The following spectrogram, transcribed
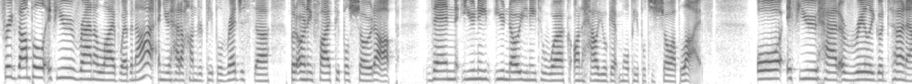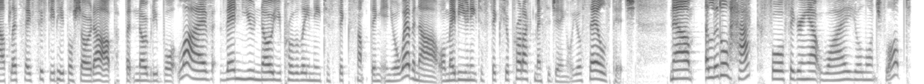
for example, if you ran a live webinar and you had 100 people register, but only five people showed up, then you need, you know, you need to work on how you'll get more people to show up live. Or if you had a really good turnout, let's say 50 people showed up, but nobody bought live, then you know you probably need to fix something in your webinar, or maybe you need to fix your product messaging or your sales pitch. Now, a little hack for figuring out why your launch flopped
